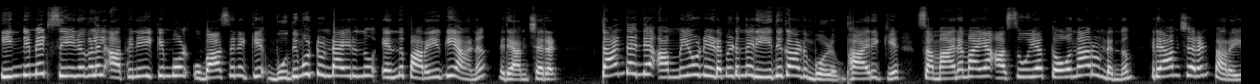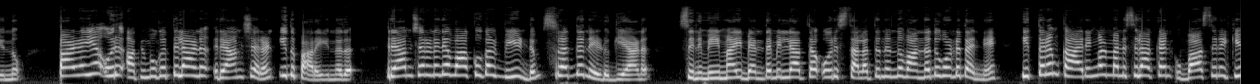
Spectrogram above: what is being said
ഇന്റിമേറ്റ് സീനുകളിൽ അഭിനയിക്കുമ്പോൾ ഉപാസനയ്ക്ക് ബുദ്ധിമുട്ടുണ്ടായിരുന്നു എന്ന് പറയുകയാണ് രാംചരൺ താൻ തന്റെ അമ്മയോട് ഇടപെടുന്ന രീതി കാണുമ്പോഴും ഭാര്യയ്ക്ക് സമാനമായ അസൂയ തോന്നാറുണ്ടെന്നും രാംചരൺ പറയുന്നു. പഴയ ഒരു അഭിമുഖത്തിലാണ് രാംചരൺ ഇത് പറയുന്നത്. രാംചരണിന്റെ വാക്കുകൾ വീണ്ടും ശ്രദ്ധ നേടുകയാണ്. സിനിമയുമായി ബന്ധമില്ലാത്ത ഒരു സ്ഥലത്ത് നിന്ന് വന്നതുകൊണ്ട് തന്നെ ഇത്തരം കാര്യങ്ങൾ മനസ്സിലാക്കാൻ ഉപാസനയ്ക്ക്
